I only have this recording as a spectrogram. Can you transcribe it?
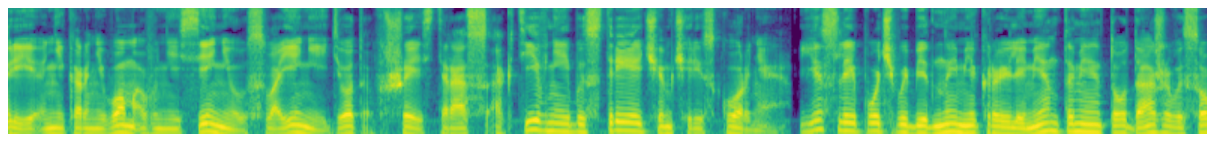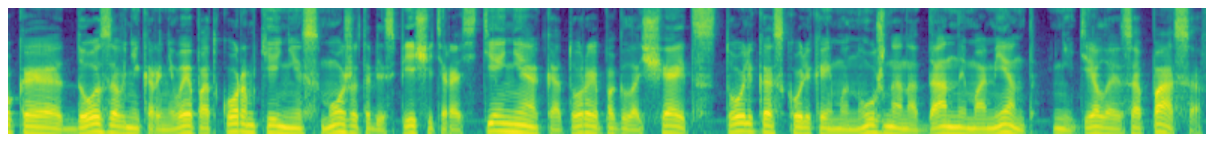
При некорневом внесении усвоение идет в 6 раз активнее и быстрее, чем через корни. Если почвы бедны микроэлементами, то даже высокая доза внекорневой подкормки не сможет обеспечить растение, которое поглощает столько, сколько ему нужно на данный момент, не делая запасов.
